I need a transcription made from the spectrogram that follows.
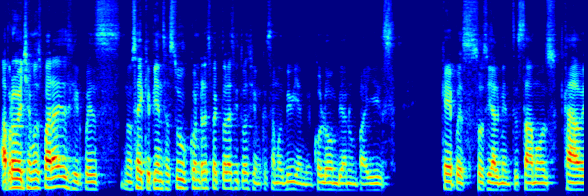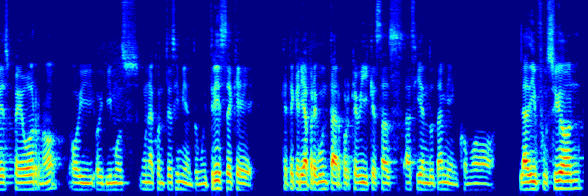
aprovechemos para decir, pues, no sé, ¿qué piensas tú con respecto a la situación que estamos viviendo en Colombia, en un país que pues socialmente estamos cada vez peor, ¿no? Hoy, hoy vimos un acontecimiento muy triste que, que te quería preguntar porque vi que estás haciendo también como la difusión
